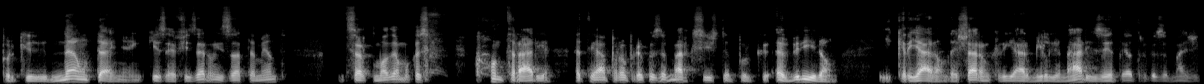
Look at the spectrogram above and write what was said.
porque não têm, quer dizer, fizeram exatamente, de certo modo, é uma coisa contrária até à própria coisa marxista, porque abriram e criaram, deixaram criar milionários e até outra coisa mais que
